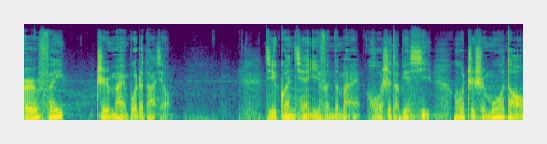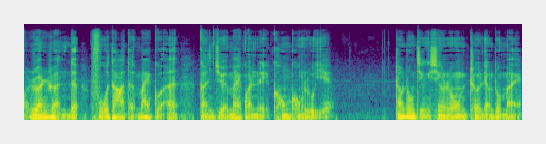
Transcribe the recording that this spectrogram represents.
而非指脉搏的大小。即关前一分的脉，或是特别细，或只是摸到软软的、浮大的脉管，感觉脉管内空空如也。张仲景形容这两种脉，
